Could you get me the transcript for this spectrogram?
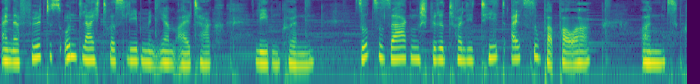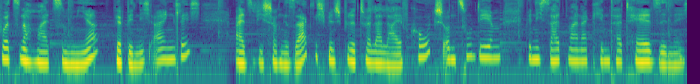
ein erfülltes und leichteres Leben in ihrem Alltag leben können sozusagen Spiritualität als Superpower. Und kurz nochmal zu mir. Wer bin ich eigentlich? Also wie schon gesagt, ich bin spiritueller Life Coach und zudem bin ich seit meiner Kindheit hellsinnig.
